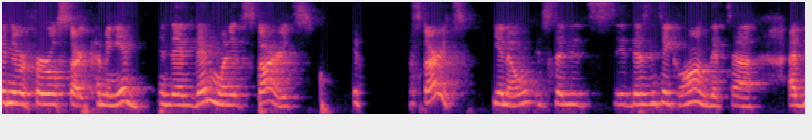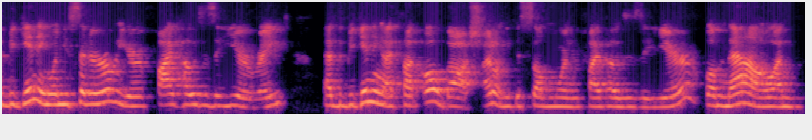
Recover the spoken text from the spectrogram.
then the referrals start coming in. And then then when it starts it starts you know it's then it's it doesn't take long. That uh, at the beginning when you said earlier five houses a year right? At the beginning i thought oh gosh i don't need to sell more than five houses a year. Well now i'm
